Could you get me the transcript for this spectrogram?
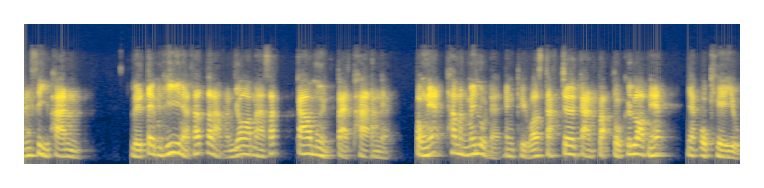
นสี่พันหรือเต็มที่เนี่ยถ้าตลาดมันย่อมาสักเก้าหมื่นแปดพันเนี่ย ตรงเนี้ยถ้ามันไม่หลุดเนี่ยยังถือว่าสตรัคเจอร์การปรับตัวขึ้นรอบเนี้ยยังโอเคอยู่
